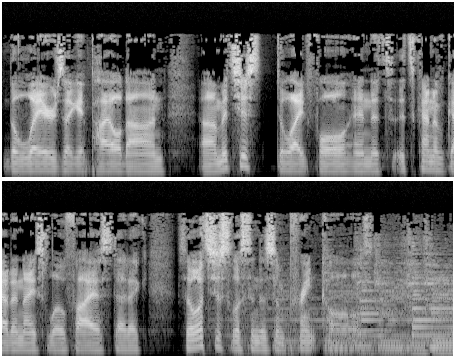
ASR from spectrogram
the layers that get piled on. Um, it's just delightful and it's, it's kind of got a nice lo-fi aesthetic. So let's just listen to some prank calls.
